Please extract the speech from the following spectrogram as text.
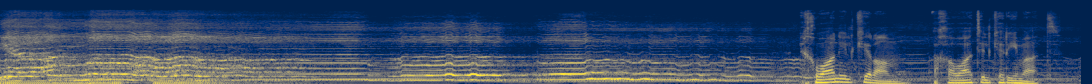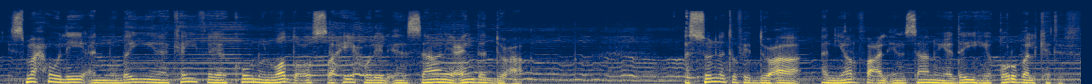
يا الله إخواني الكرام أخواتي الكريمات اسمحوا لي أن نبين كيف يكون الوضع الصحيح للإنسان عند الدعاء. السنة في الدعاء أن يرفع الإنسان يديه قرب الكتف.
